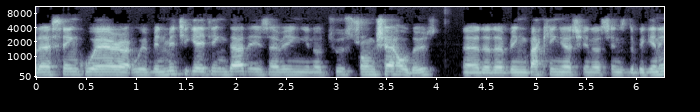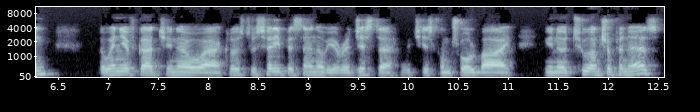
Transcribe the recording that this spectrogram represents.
But I think where we've been mitigating that is having, you know, two strong shareholders uh, that have been backing us, you know, since the beginning. So when you've got, you know, uh, close to 30% of your register, which is controlled by, you know, two entrepreneurs,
